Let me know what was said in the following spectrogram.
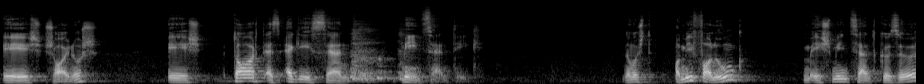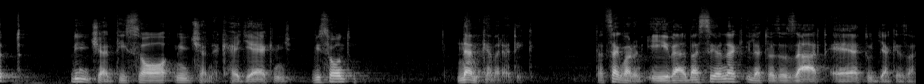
és sajnos, és tart ez egészen Mincentig. Na most a mi falunk és Mincent között nincsen Tisza, nincsenek hegyek, nincs, viszont nem keveredik. Tehát Szegváron ével beszélnek, illetve ez a zárt E, tudják, ez a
